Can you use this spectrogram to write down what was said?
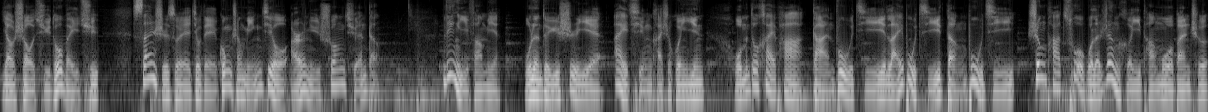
要受许多委屈，三十岁就得功成名就、儿女双全等。另一方面，无论对于事业、爱情还是婚姻。我们都害怕赶不及、来不及、等不及，生怕错过了任何一趟末班车。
